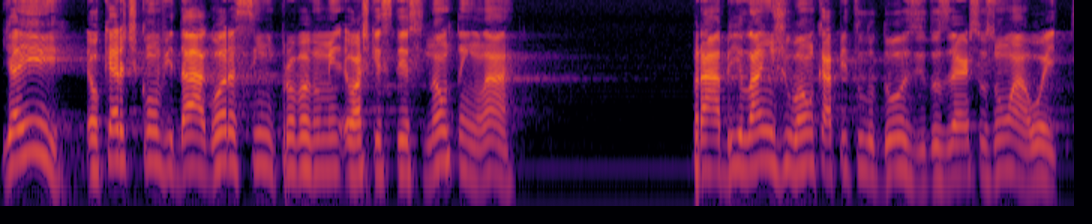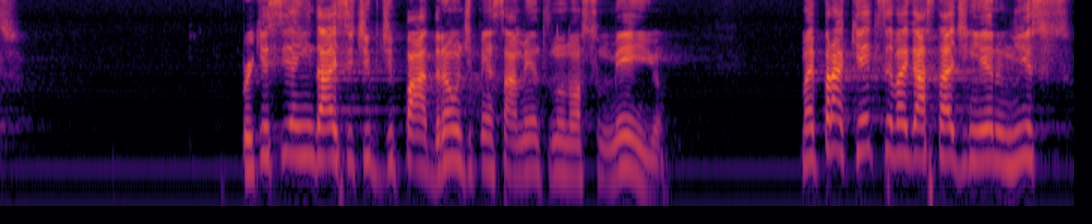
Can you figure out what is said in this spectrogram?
E aí, eu quero te convidar, agora sim, provavelmente, eu acho que esse texto não tem lá, para abrir lá em João capítulo 12, dos versos 1 a 8. Porque se ainda há esse tipo de padrão de pensamento no nosso meio, mas para que você vai gastar dinheiro nisso?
